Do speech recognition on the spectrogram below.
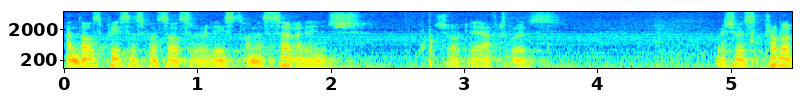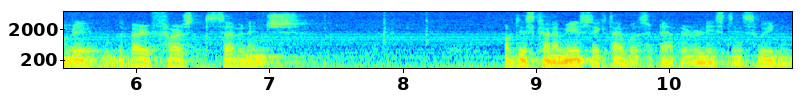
And those pieces was also released on a 7-inch shortly afterwards, which was probably the very first 7-inch of this kind of music that was ever released in Sweden.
